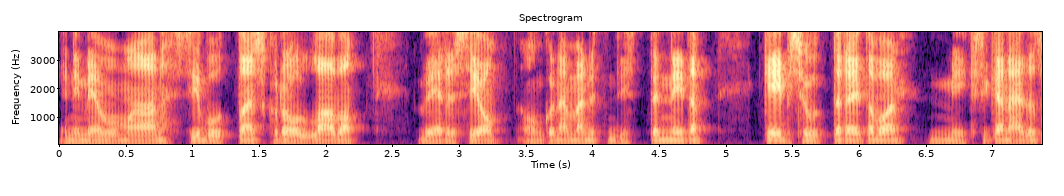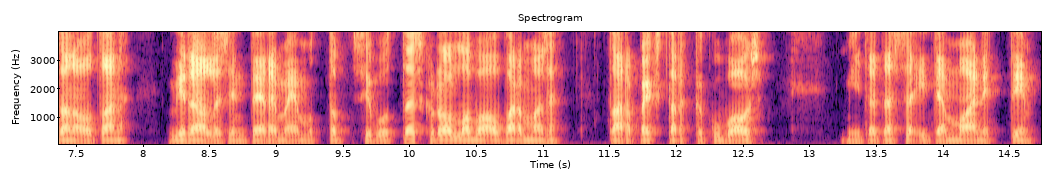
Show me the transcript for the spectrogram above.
Ja nimenomaan sivuttain scrollaava versio. Onko nämä nyt sitten niitä cave shootereita vai miksikä näitä sanotaan virallisin termein, mutta sivuttain scrollava on varmaan se tarpeeksi tarkka kuvaus, mitä tässä itse mainittiin.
